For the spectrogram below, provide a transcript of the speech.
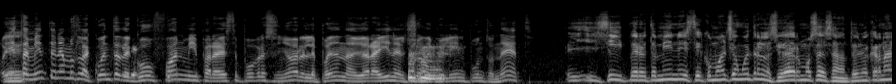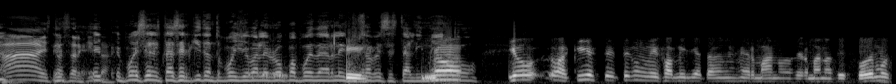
Oye, Eh, también tenemos la cuenta de GoFundMe para este pobre señor. Le pueden ayudar ahí en el showdepiolín.net. Y, y sí, pero también, este, como él se encuentra en la ciudad hermosa de San Antonio, carnal. Ah, está eh, cerquita. eh, puede ser, está cerquita, entonces puedes llevarle ropa, puedes darle, Sí. tú sabes, este alimento. No, yo aquí este, tengo mi familia también, hermanos, hermanas. es- Podemos,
